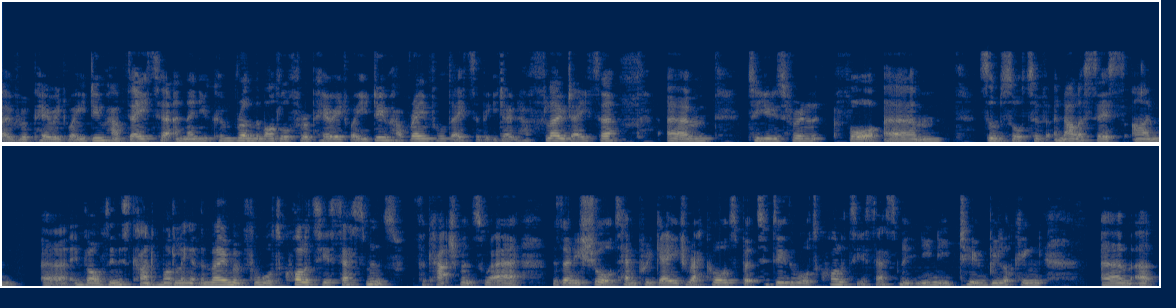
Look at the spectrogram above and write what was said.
over a period where you do have data and then you can run the model for a period where you do have rainfall data but you don't have flow data um, to use for, an, for um, some sort of analysis. I'm uh, involved in this kind of modelling at the moment for water quality assessments for catchments where there's only short temporary gauge records, but to do the water quality assessment, you need to be looking um, at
